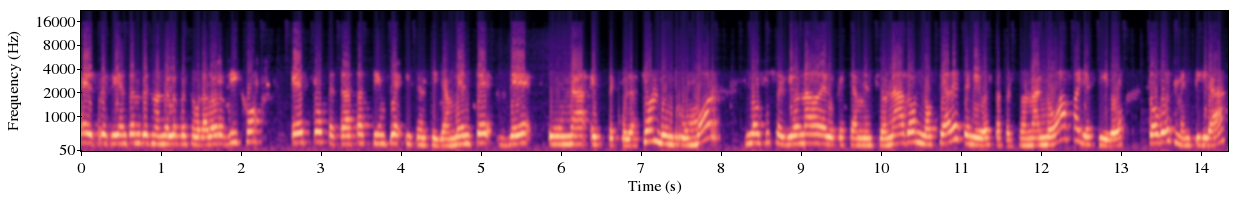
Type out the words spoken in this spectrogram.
el presidente Andrés Manuel López Obrador dijo, esto se trata simple y sencillamente de una especulación, de un rumor, no sucedió nada de lo que se ha mencionado, no se ha detenido a esta persona, no ha fallecido, todo es mentira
